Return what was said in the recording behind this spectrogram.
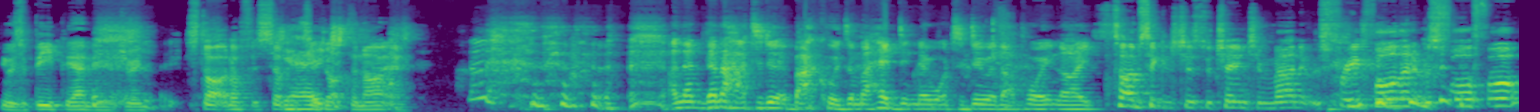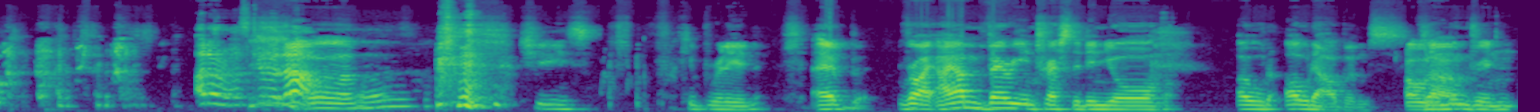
It was a BPM injury. Started off at 70, Yeah, it got just- to 90. and then, then I had to do it backwards, and my head didn't know what to do at that point. Like, Time signatures were changing, man. It was 3 4, then it was 4 4. I don't know what's going on. jeez, fucking brilliant. Um, right, I am very interested in your old old albums. Old I'm albums. wondering,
